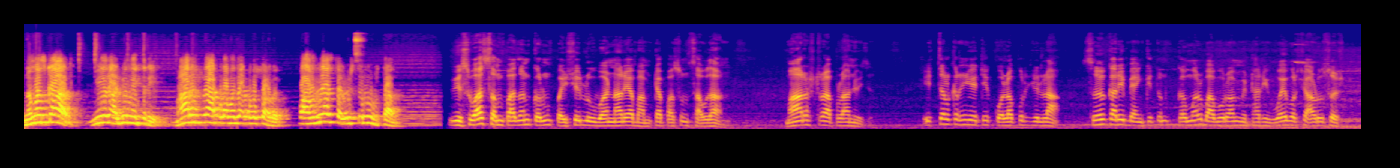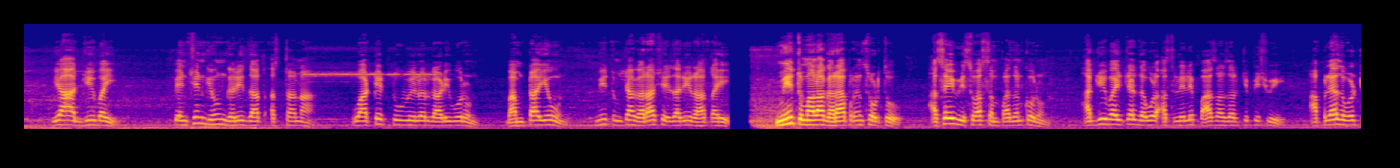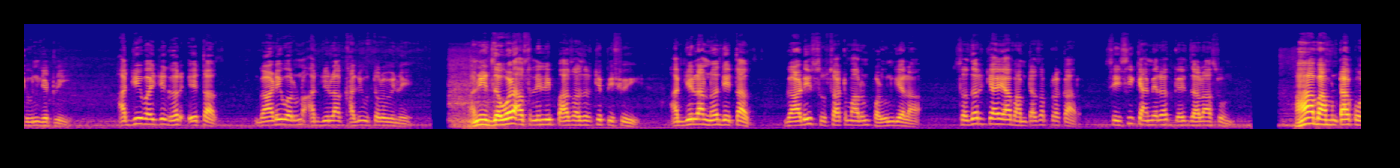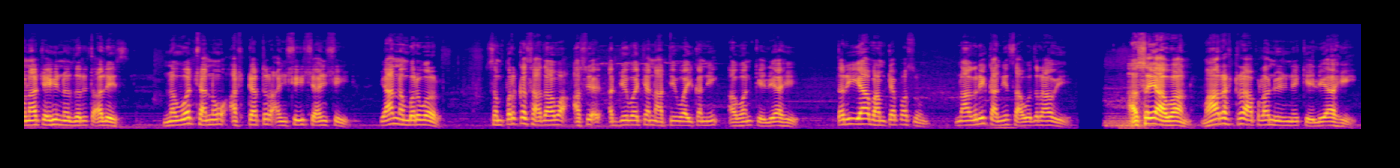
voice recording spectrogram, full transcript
नमस्कार मी राजू मेत्री महाराष्ट्र आपल्यामध्ये आपलं स्वागत. पाहूया सविस्तर वृत्तांत. विश्वास संपादन करून पैसे लुबाडणाऱ्या भामट्यापासून सावधान. महाराष्ट्र आपला न्यूज. इचलकरंजी येथे कोल्हापूर जिल्हा सहकारी बँकेतून कमल बाबूराव मिठारी वय वर्ष अडुसष्ट. या आजीबाई पेन्शन घेऊन घरी जात असताना वाटेत टू व्हीलर गाडीवरून भामटा येऊन मी तुमच्या घराशेजारी राहत आहे. मी तुम्हाला घरापर्यंत सोडतो. असे विश्वास संपादन करून आजीबाईच्या जवळ असलेले पाच हजारची पिशवी आपल्याजवळ ठेवून घेतली. आजीबाईचे घर येताच गाडीवरून आजीला खाली उतरविले. आणि जवळ असलेली पाच हजारची पिशवी आजीला न देताच गाडी सुसाट मारून पळून गेला. सदरच्या या भामटाचा प्रकार सी सी कॅमेऱ्यात कैद झाला असून हा भामटा कोणाच्याही नजरेत आलेस नव्वद शहाण्णव अठ्ठ्याहत्तर ऐंशी शहाऐंशी या नंबरवर संपर्क साधावा असे अजेबाच्या नातेवाईकांनी आवाहन केले आहे. तरी या भामट्यापासून नागरिकांनी सावध राहावे. असे आवाहन महाराष्ट्र आपला न्यूजने केले आहे.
